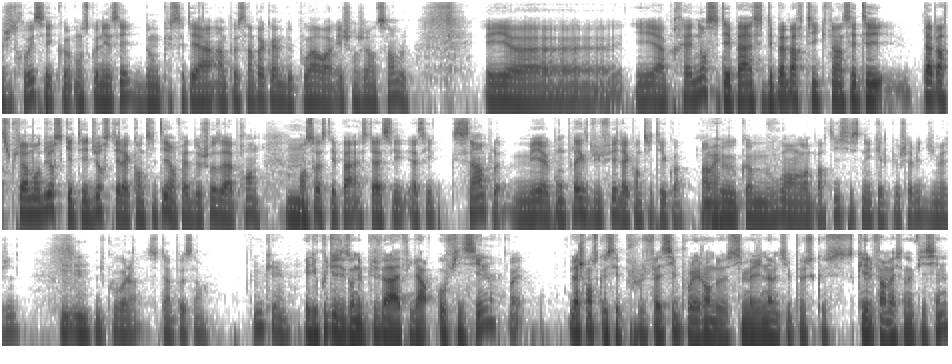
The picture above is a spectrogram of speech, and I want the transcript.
j'ai trouvé c'est qu'on se connaissait donc c'était un, peu sympa quand même de pouvoir échanger ensemble. Et, euh, et après non c'était pas c'était pas enfin, c'était pas particulièrement dur. Ce qui était dur c'était la quantité en fait de choses à apprendre. Hmm. En soi, c'était pas, c'était assez, assez simple, mais euh, complexe du fait de la quantité, quoi. Un Ouais. peu comme vous en grande partie, si ce n'est quelques chapitres, j'imagine. Du coup, voilà, c'était un peu ça. Ok. Et du coup, tu t'es tourné plus vers la filière officine. Ouais. Là, je pense que c'est plus facile pour les gens de s'imaginer un petit peu ce que ce qu'est le pharmacien d'officine.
